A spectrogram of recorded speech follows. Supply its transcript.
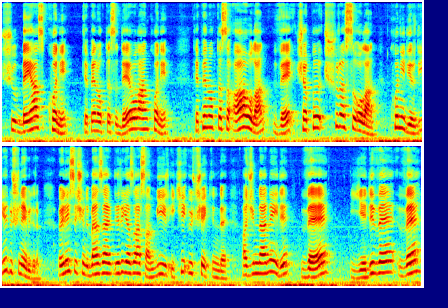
şu beyaz koni tepe noktası D olan koni tepe noktası A olan ve çapı şurası olan konidir diye düşünebilirim. Öyleyse şimdi benzerlikleri yazarsam 1, 2, 3 şeklinde hacimler neydi? V, 7V ve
